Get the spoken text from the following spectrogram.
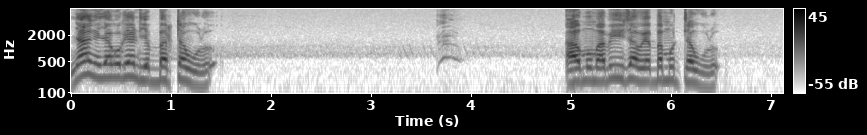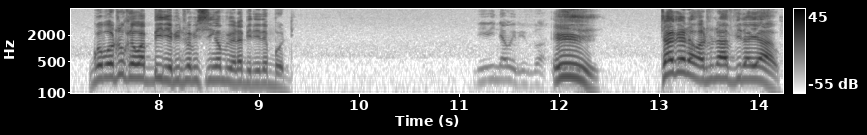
nyange njakogera nti yabba tawulo. Awo mu mabirizi awo yabbamu tawulo gwe bwotuuka ewa bbiri ebintu ebisingamu byonna birire bodi tagenda watu navirayo awo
